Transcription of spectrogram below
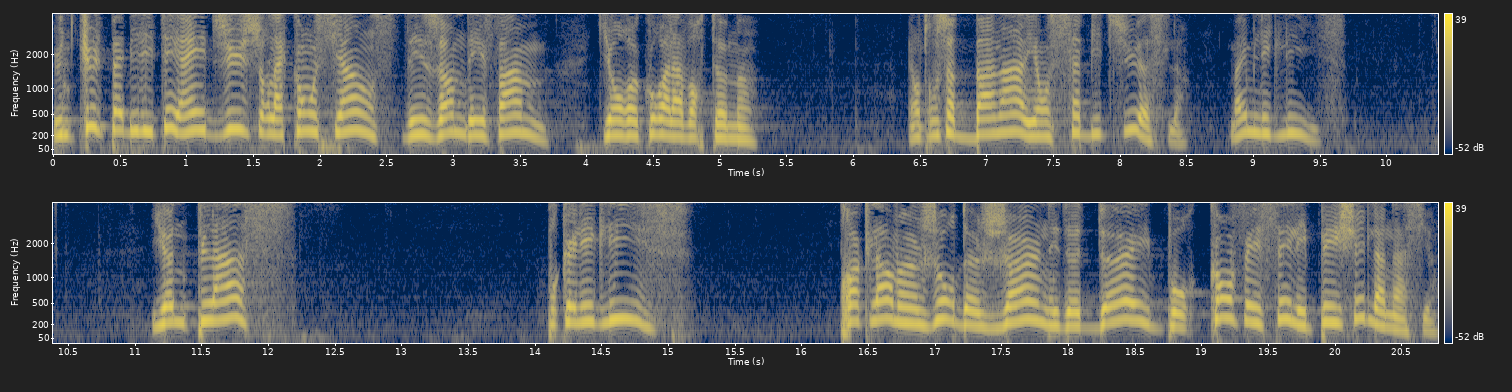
une culpabilité indue sur la conscience des hommes, des femmes qui ont recours à l'avortement. Et on trouve ça banal et on s'habitue à cela, même l'Église. Il y a une place pour que l'Église proclame un jour de jeûne et de deuil pour confesser les péchés de la nation.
